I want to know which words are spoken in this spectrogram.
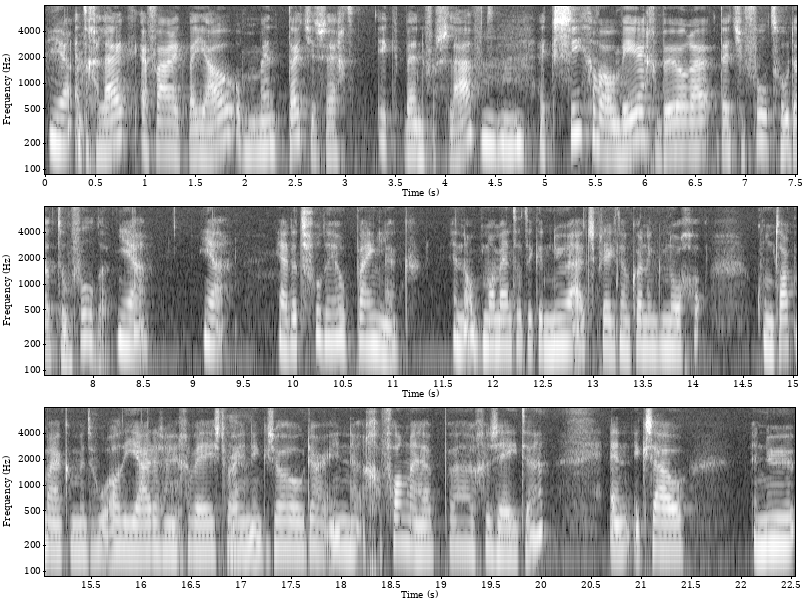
Ja. En tegelijk ervaar ik bij jou op het moment dat je zegt: Ik ben verslaafd. Mm -hmm. Ik zie gewoon weer gebeuren dat je voelt hoe dat toen voelde. Ja, ja. ja dat voelde heel pijnlijk. En op het moment dat ik het nu uitspreek, dan kan ik nog contact maken met hoe al die jaren zijn geweest waarin ik zo daarin gevangen heb uh, gezeten. En ik zou. En nu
